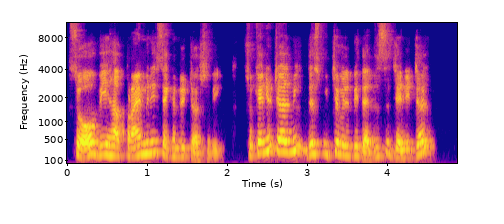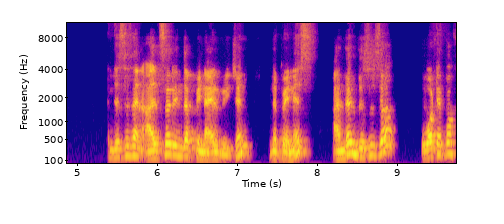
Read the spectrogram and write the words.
So we have primary, secondary, tertiary. So can you tell me, this picture will be there. This is genital. This is an ulcer in the penile region, in the penis. And then this is a, what type of,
